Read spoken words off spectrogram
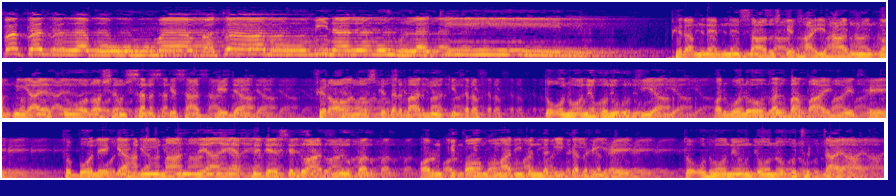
فكذبوهما فكانوا من المهلكين. پھر ہم نے موسا اور اس کے بھائی ہارون کو اپنی آیتوں اور روشن صنعت کے ساتھ بھیجا۔ پھر اس کے درباریوں کی طرف، تو انہوں نے غرور کیا اور وہ لوگ غلبہ پائے ہوئے تھے۔ تو بولے کیا ہم ایمان لے آئے اپنے جیسے دو آدمیوں پر اور ان کی قوم ہماری بندگی کر رہی ہے۔ تو انہوں نے ان دونوں کو چھٹلایا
